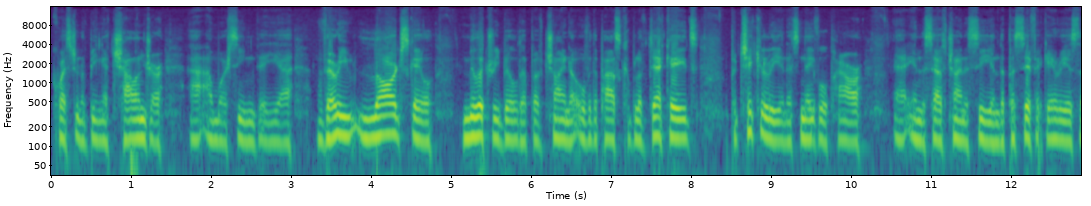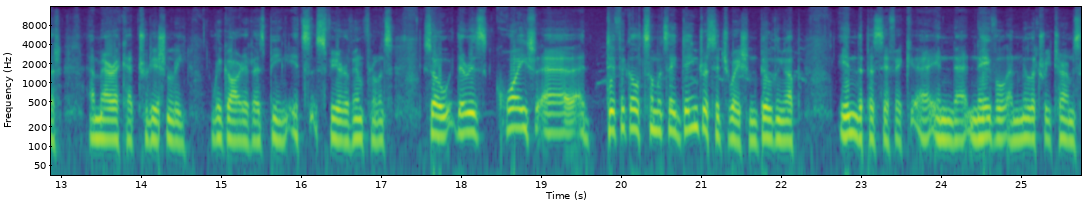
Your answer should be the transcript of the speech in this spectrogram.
question of being a challenger. Uh, and we're seeing the uh, very large scale military buildup of China over the past couple of decades, particularly in its naval power uh, in the South China Sea and the Pacific areas that America traditionally regarded as being its sphere of influence. So there is quite uh, a difficult, some would say dangerous situation building up in the Pacific uh, in uh, naval and military terms,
